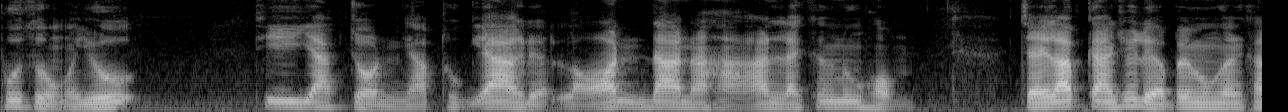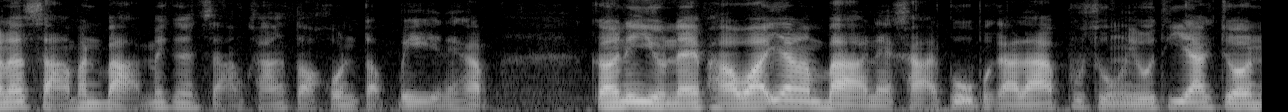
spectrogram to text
ผู้สูงอายุที่ยากจนครับทุกยากเดือดร้อนด้านอาหารและเครื่องนุ่งห่ม จะได้รับการช่วยเหลือเป็นวงเงินครั้งละ 3,000 บาท ไม่เกิน 3 ครั้งต่อคนต่อปีนะครับกรณีอยู่ในภาวะยากลำบากเนี่ยขาดผู้อุปการะผู้สูงอายุที่ยากจน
